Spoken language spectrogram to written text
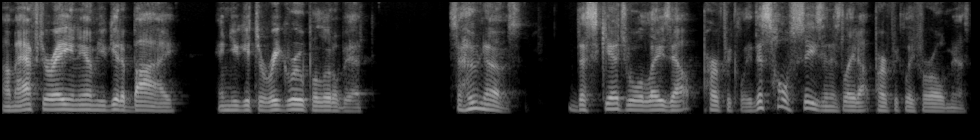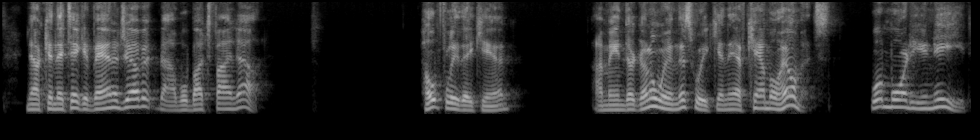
Um, after A&M, you get a bye and you get to regroup a little bit. So who knows? The schedule lays out perfectly. This whole season is laid out perfectly for Ole Miss. Now, can they take advantage of it? Now, we're about to find out. Hopefully they can. I mean, they're going to win this weekend. They have camo helmets. What more do you need?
